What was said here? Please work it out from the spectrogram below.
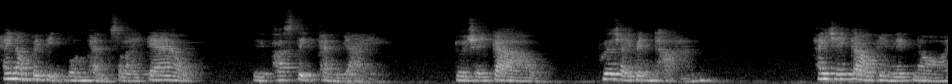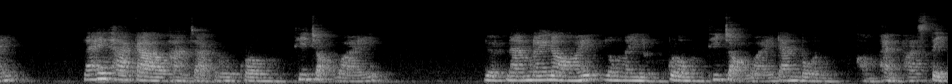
ให้นำไปติดบนแผ่นสไลด์แก้ว หรือพลาสติกแผ่นใหญ่ โดยใช้กาว เพื่อใช้เป็นฐาน ให้ใช้กาวเพียงเล็กน้อย และให้ทากาวห่างจากรูกลมที่เจาะไว้ หยดน้ำน้อยๆ ลงในหลุมกลมที่เจาะไว้ด้านบนของแผ่นพลาสติก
